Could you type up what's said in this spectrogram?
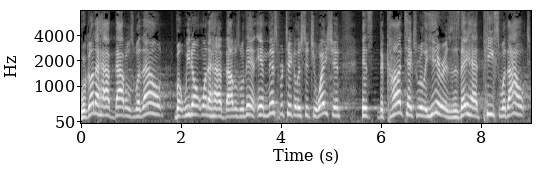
We're going to have battles without, but we don't want to have battles within. In this particular situation, is the context really here is, is they had peace without,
